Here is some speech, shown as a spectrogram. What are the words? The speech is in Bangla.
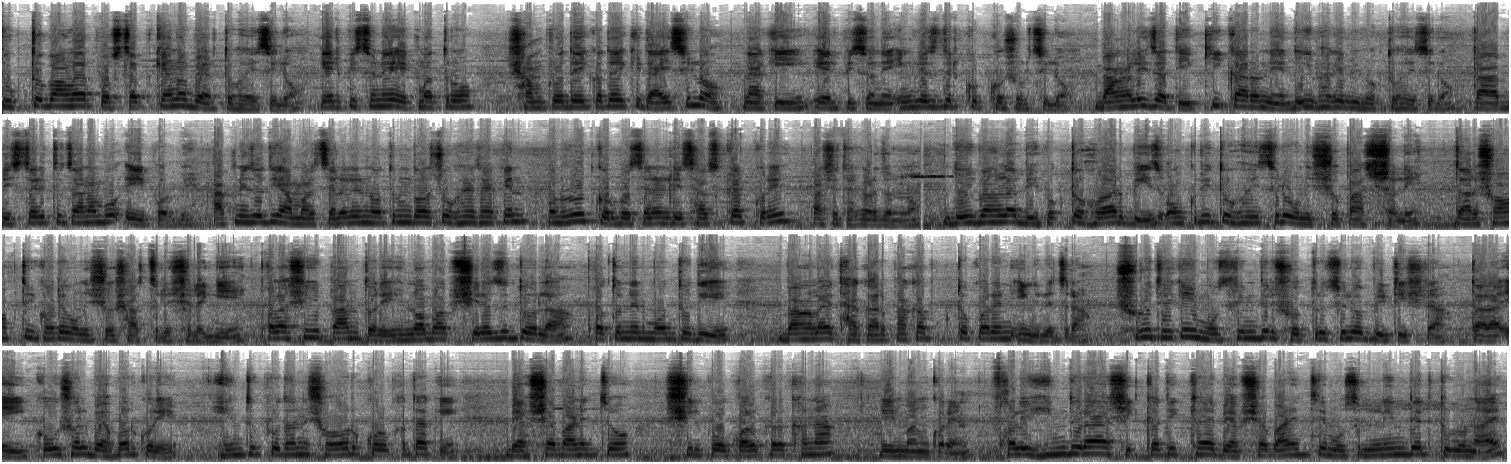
যুক্ত বাংলার প্রস্তাব কেন ব্যর্থ হয়েছিল? এর পিছনে একমাত্র সাম্প্রদায়িকতাই কি দায়ী ছিল? নাকি এর পিছনে ইংরেজদের কূটকৌশল ছিল? বাঙালি জাতি কি কারণে দুই ভাগে বিভক্ত হয়েছিল? তা বিস্তারিত জানাব এই পর্বে। আপনি যদি আমার চ্যানেলের নতুন দর্শক হয়ে থাকেন, অনুরোধ করব চ্যানেলটি সাবস্ক্রাইব করে পাশে থাকার জন্য। দুই বাংলা বিভক্ত হওয়ার বীজ অঙ্কুরিত হয়েছিল উনিশশো পাঁচ সালে। যার সমাপ্তি ঘটে উনিশশো সাতচল্লিশ সালে গিয়ে। পলাশীর প্রান্তরে নবাব সিরাজউদ্দৌলা পতনের মধ্য দিয়ে বাংলায় থাকার পাকাপোক্ত করেন ইংরেজরা। শুরু থেকেই মুসলিমদের শত্রু ছিল ব্রিটিশরা। তারা এই কৌশল ব্যবহার করে হিন্দু প্রধান শহর কলকাতাকে ব্যবসা, বাণিজ্য, শিল্প, কলকারখানা নির্মাণ করেন। ফলে হিন্দুরা শিক্ষা দীক্ষায়, ব্যবসা, বাণিজ্যে মুসলিমদের তুলনায়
